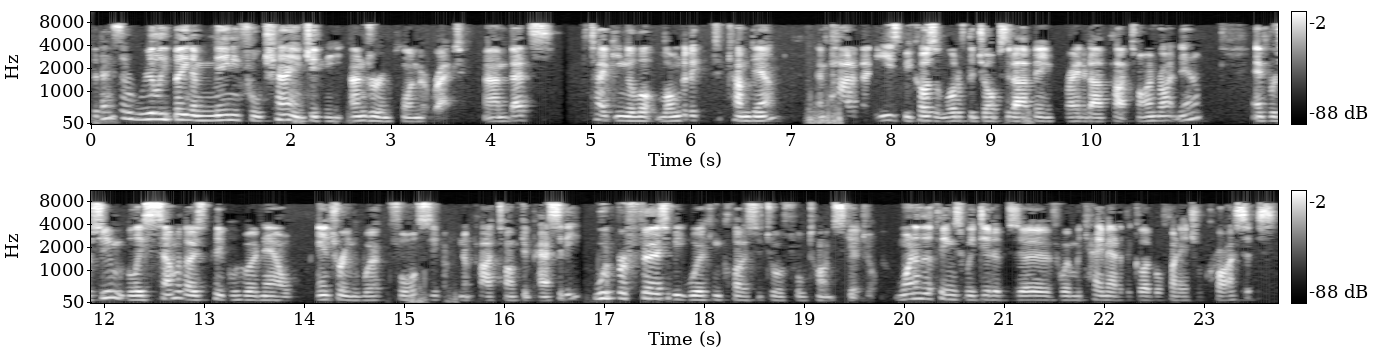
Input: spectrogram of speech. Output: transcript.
but there hasn't really been a meaningful change in the underemployment rate. Um, that's taking a lot longer to, to come down. And part of that is because a lot of the jobs that are being created are part-time right now. And presumably some of those people who are now entering the workforce in a part-time capacity would prefer to be working closer to a full-time schedule. One of the things we did observe when we came out of the global financial crisis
